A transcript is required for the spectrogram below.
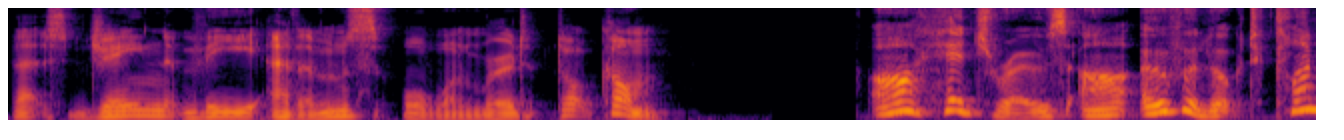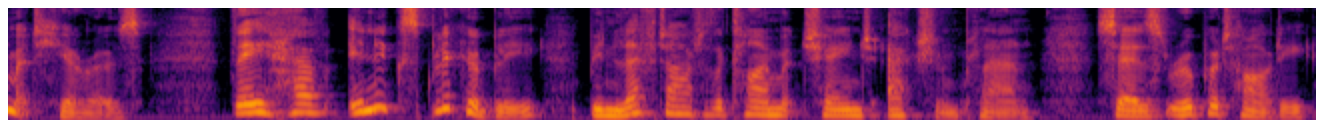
that's janevadams, or one word, dot com. Our hedgerows are overlooked climate heroes. They have inexplicably been left out of the Climate Change Action Plan, says Rupert Hardy,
